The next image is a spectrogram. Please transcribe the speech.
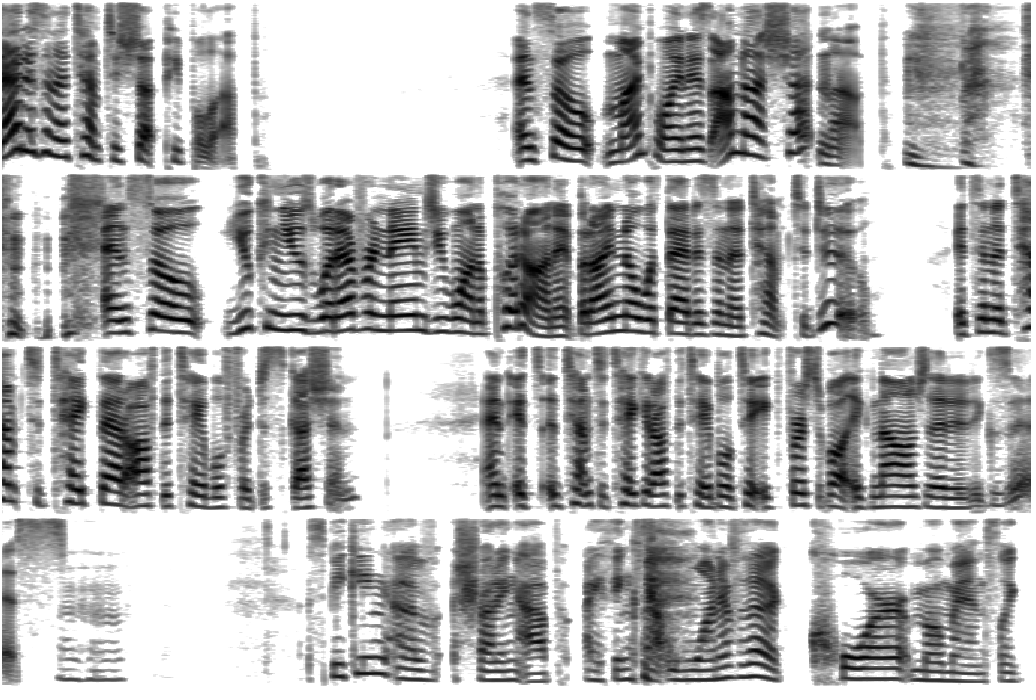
That is an attempt to shut people up. And so my point is, I'm not shutting up. and so you can use whatever names you want to put on it, but I know what that is an attempt to do. It's an attempt to take that off the table for discussion. And it's an attempt to take it off the table to, first of all, acknowledge that it exists. Speaking of shutting up, I think that one of the core moments, like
